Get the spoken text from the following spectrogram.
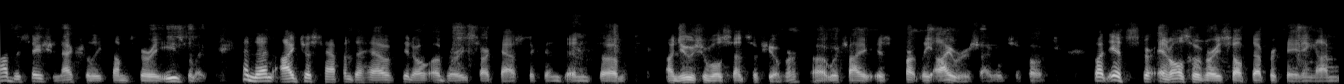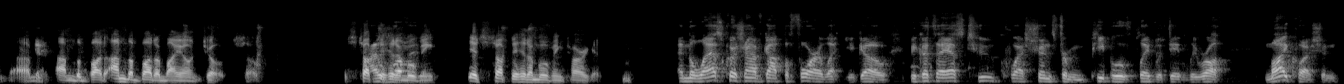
conversation actually comes very easily. And then I just happen to have, you know, a very sarcastic and, and um, unusual sense of humor, uh, which I is partly Irish, I would suppose. but it's and also very self-deprecating. I'm I'm, yeah. I'm the butt I'm the butt of my own jokes, so it's tough I to hit a moving. It. It's tough to hit a moving target. And the last question I've got before I let you go, because I asked two questions from people who've played with David Lee Roth. My question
